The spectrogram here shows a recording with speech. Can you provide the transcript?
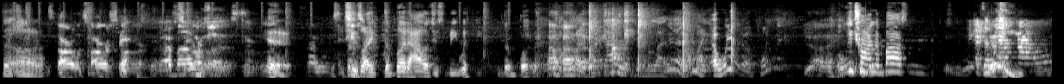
The uh, Star, Star, Star, Starbucks. Starbucks. Starbucks. yeah." And she was like, "The budologist be with you." The butt. I'm like, yeah. I'm like, are we at an appointment? yeah. Are we trying to buy some? It's a Yeah. big house.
